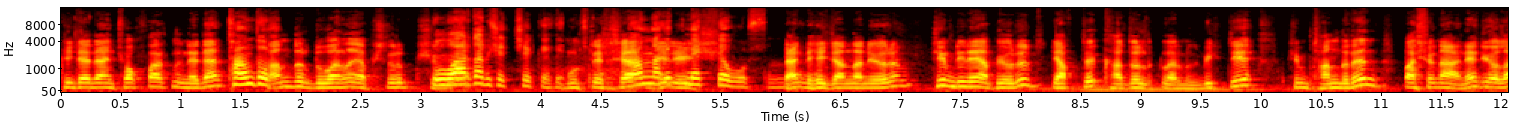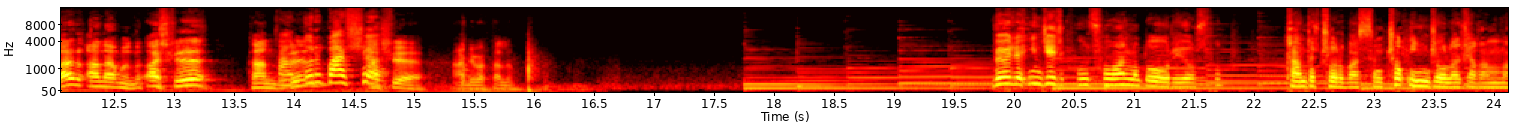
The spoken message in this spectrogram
pideden çok farklı. Neden? Tandır. Tandır duvarına yapıştırıp pişiriyor. Duvarda bir şey çekecek. Muhteşem Yanına bir ekmek iş. de vursun. Ben de heyecanlanıyorum. Şimdi ne yapıyoruz? Yaptık. Hazırlıklarımız bitti. Şimdi tandırın başına ne diyorlar? Anamın aşı, tandırın Tandır başı. aşı. Hadi bakalım. Böyle incecik bu soğanı doğruyorsun. Tandır çorbasını. Çok ince olacak ama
